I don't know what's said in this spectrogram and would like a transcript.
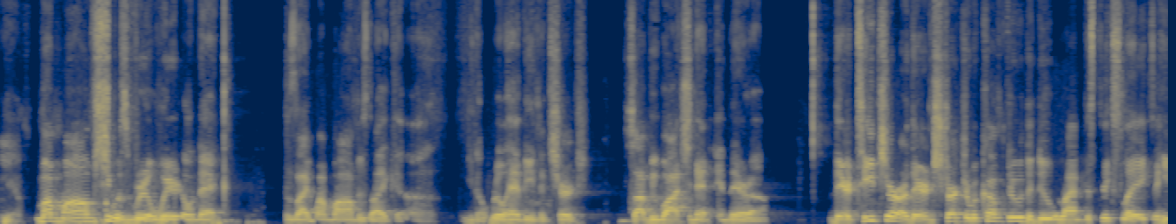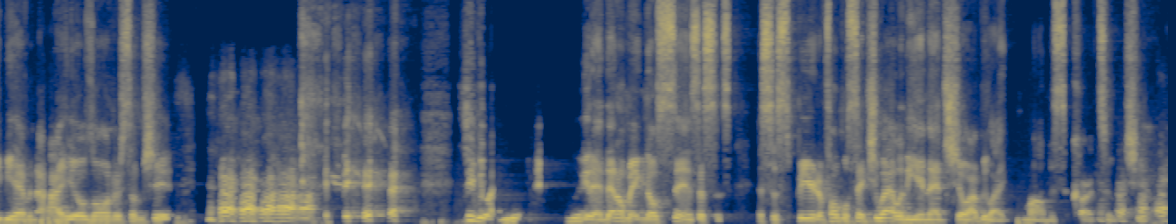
Yeah, my mom, she was real weird on that. Cause like my mom is like, uh, you know, real heavy in the church. So I'd be watching that, and their uh, their teacher or their instructor would come through. The dude with like the six legs, and he'd be having the high heels on or some shit. She'd be like, look at, that, that. Don't make no sense. That's a, that's a spirit of homosexuality in that show. I'd be like, Mom, it's a cartoon. Chill.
